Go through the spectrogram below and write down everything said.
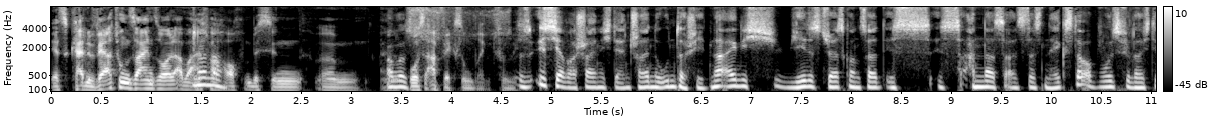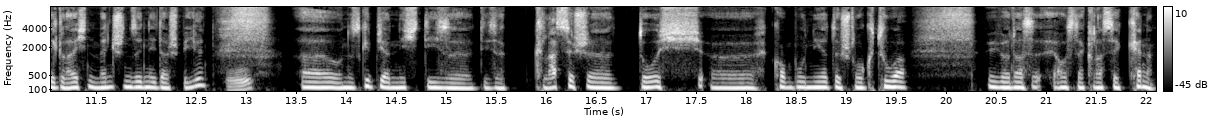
jetzt keine Wertung sein soll, aber einfach nein, nein. auch ein bisschen ähm, eine aber große es, Abwechslung bringt für mich. Es ist ja wahrscheinlich der entscheidende Unterschied. Ne? Eigentlich jedes Jazzkonzert ist, ist anders als das nächste, obwohl es vielleicht die gleichen Menschen sind, die da spielen. Mhm. Äh, und es gibt ja nicht diese, diese klassische durchkomponierte äh, Struktur, wie wir das aus der Klassik kennen.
